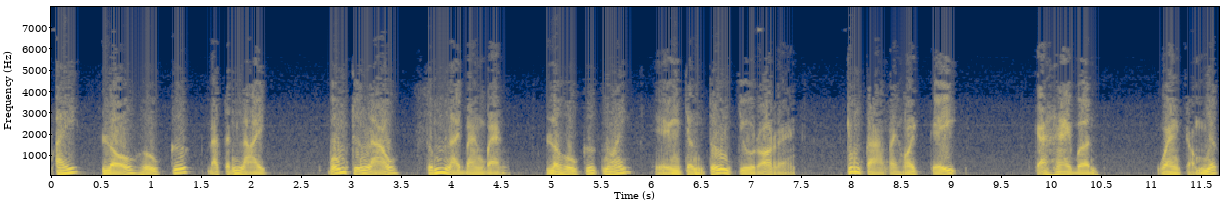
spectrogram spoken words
Lúc ấy, lỗ hữu cước đã tỉnh lại. Bốn trưởng lão xúm lại bàn bạc. Lỗ hữu cước nói, hiện chân tướng chưa rõ ràng. Chúng ta phải hỏi kỹ. Cả hai bên, quan trọng nhất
